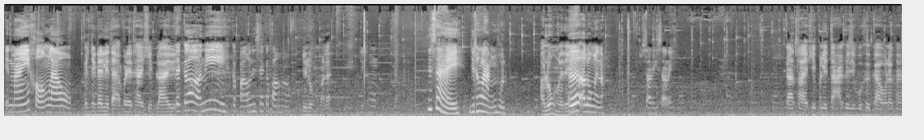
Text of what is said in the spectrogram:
เห็นไหมของเรา เป็นจังได้เลยแต่บ่ได้ถ่ายคลิปไลฟ์แล้วก็นี่กระเป๋านี่ใช่กระเป๋าเราอยู่ลุมมาแล้วอยู่ทางนี่ใส่อยู่ทางหลังพุ่นเอาลงเลยเด้เออเอาลงเลยเนาะ sorry sorry การถ่ายคลิปอลิตาคือสิบ่คือเก่าแล้วค่ะ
